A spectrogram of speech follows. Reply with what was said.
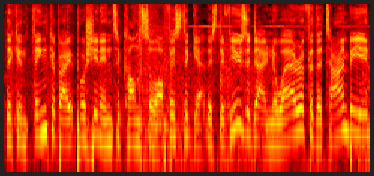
they can think about pushing into console office to get this diffuser down. Noera, for the time being,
